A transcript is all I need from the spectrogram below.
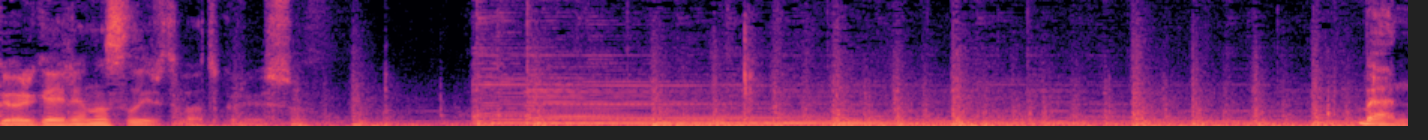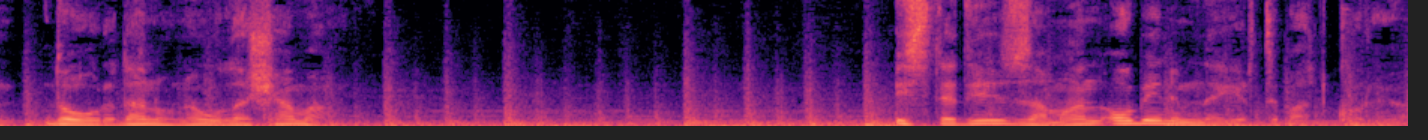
Gölgeyle nasıl irtibat kuruyorsun? Ben doğrudan ona ulaşamam. İstediği zaman o benimle irtibat kuruyor.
